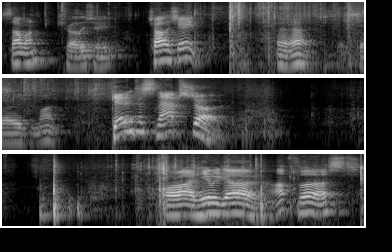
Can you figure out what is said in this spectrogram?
someone Charlie Sheen. Charlie Sheen. Yeah, yeah. So easy mine. Get into Snaps, Joe. All right, here we go. Up first,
